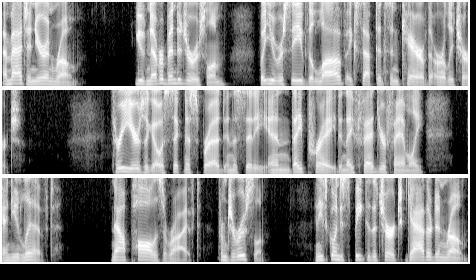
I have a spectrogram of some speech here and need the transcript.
Imagine you're in Rome. You've never been to Jerusalem, but you receive the love, acceptance, and care of the early church. Three years ago, a sickness spread in the city, and they prayed and they fed your family, and you lived. Now Paul has arrived from Jerusalem and he's going to speak to the church gathered in Rome.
